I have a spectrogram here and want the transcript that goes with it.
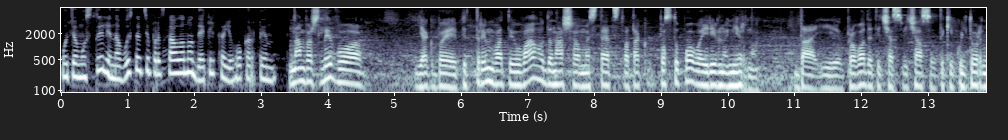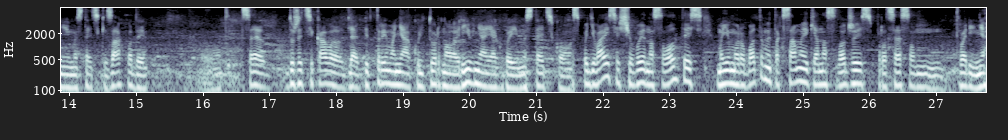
У цьому стилі на виставці представлено декілька його картин. Нам важливо якби підтримувати увагу до нашого мистецтва так поступово і рівномірно. Да, і проводити час від часу такі культурні і мистецькі заходи. От. Це дуже цікаво для підтримання культурного рівня, якби і мистецького. Сподіваюся, що ви насолодитесь моїми роботами так само, як я насолоджуюсь процесом творіння.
